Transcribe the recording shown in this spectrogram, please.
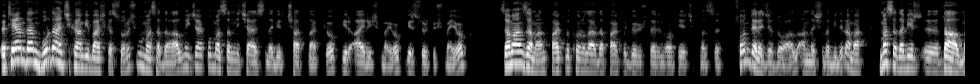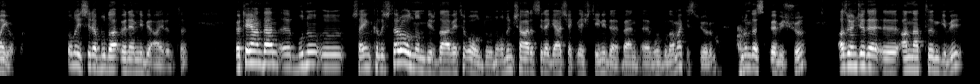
Öte yandan buradan çıkan bir başka sonuç bu masa dağılmayacak. Bu masanın içerisinde bir çatlak yok, bir ayrışma yok, bir sürtüşme yok. Zaman zaman farklı konularda farklı görüşlerin ortaya çıkması son derece doğal, anlaşılabilir ama masada bir e, dağılma yok. Dolayısıyla bu da önemli bir ayrıntı. Öte yandan e, bunu e, Sayın Kılıçdaroğlu'nun bir daveti olduğunu, onun çağrısıyla gerçekleştiğini de ben e, vurgulamak istiyorum. Bunun da sebebi şu. Az önce de e, anlattığım gibi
